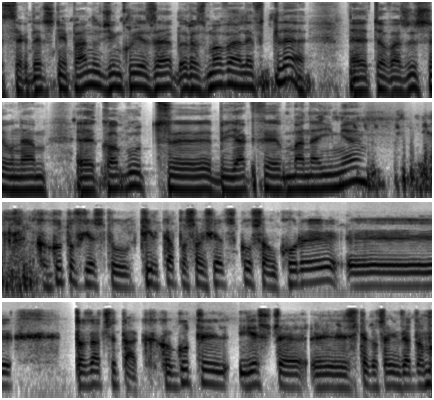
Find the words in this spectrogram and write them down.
serdecznie panu dziękuję za rozmowę, ale w tle e, towarzyszył nam e, kogut, e, jak ma na imię? Kogutów jest tu kilka po sąsiedzku, są kury. Yy to znaczy tak, koguty jeszcze y, z tego co mi wiadomo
